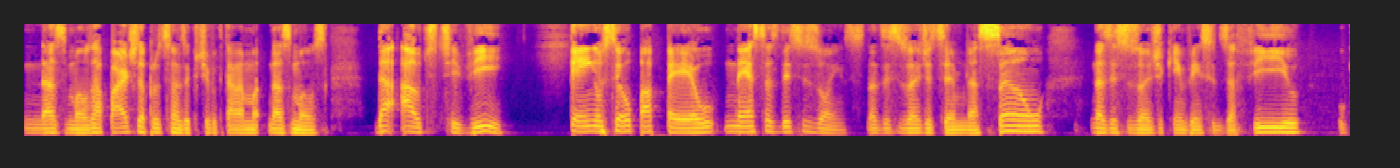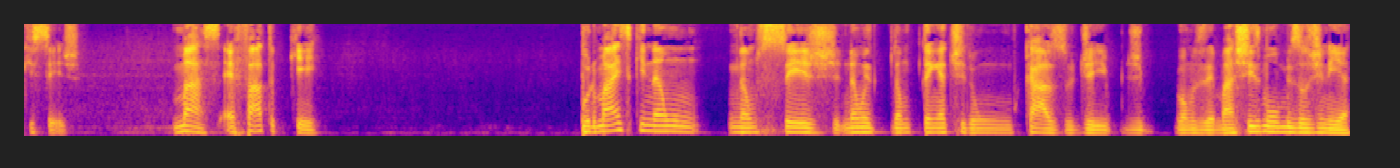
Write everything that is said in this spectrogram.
nas mãos, a parte da produção executiva que tá na- nas mãos da Out TV, tem o seu papel nessas decisões. Nas decisões de determinação, nas decisões de quem vence o desafio, o que seja. Mas é fato que por mais que não não seja, não, não tenha tido um caso de, de, vamos dizer, machismo ou misoginia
